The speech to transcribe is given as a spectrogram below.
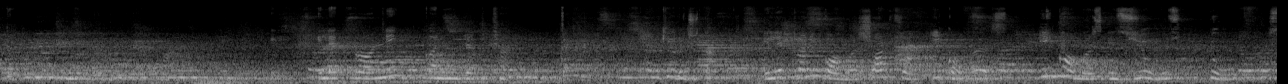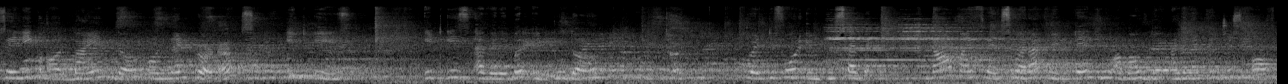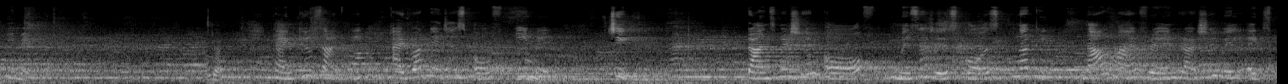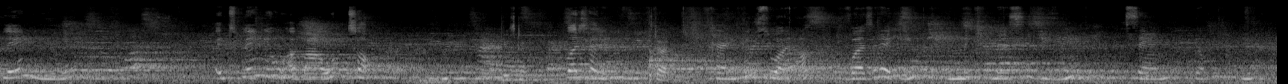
electronic consumption. Electronic commerce, short from e-commerce. E-commerce is used to selling or buying the online products. It is it is available into the 24 into 7. Now my friend Swara will tell you about the advantages of email. Thank you, Sanvi. Advantages of email. Cheap. Transmission of messages costs nothing. Now my friend Rashi will explain you explain you about so. Thank you, Swara. Vazrating messaging sent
